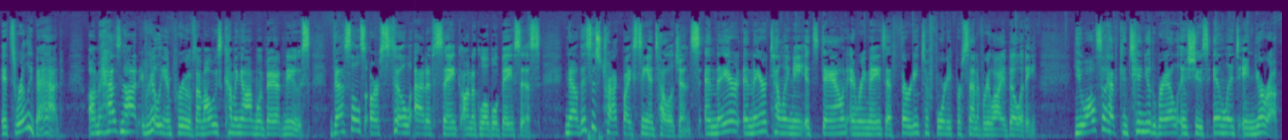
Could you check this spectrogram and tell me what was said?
It's really bad. Um, it has not really improved. I'm always coming on with bad news. Vessels are still out of sync on a global basis. Now, this is tracked by Sea Intelligence, and they are and they are telling me it's down and remains at 30 to 40 percent of reliability. You also have continued rail issues inland in Europe.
